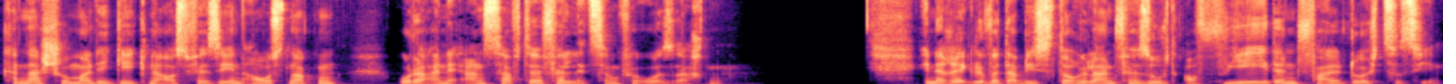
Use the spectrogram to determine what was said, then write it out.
kann da schon mal den Gegner aus Versehen ausnocken oder eine ernsthafte Verletzung verursachen. In der Regel wird aber die Storyline versucht, auf jeden Fall durchzuziehen.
